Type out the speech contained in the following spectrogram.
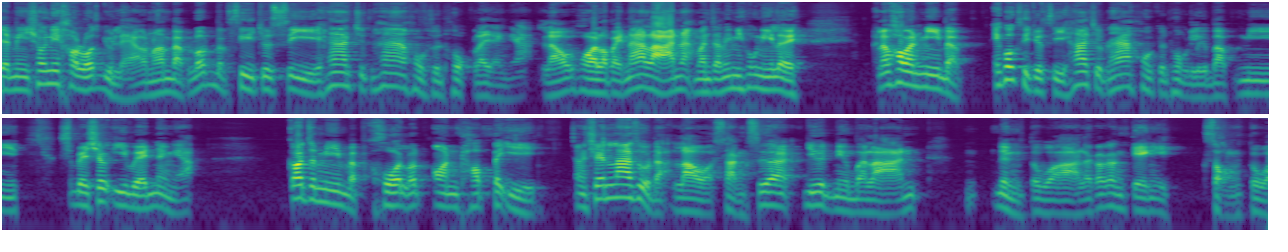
จะมีช่วงที่เขาลดอยู่แล้วเนาะแบบลดแบบ 4.4 5.5 6.6 อะไรอย่างเงี้ย แล้วพอเราไปหน้าร้านอะมันจะไม่มีพวกนี้เลย แล้วพอมันมีแบบไอ้พวก 4.4 5.5 6.6 หรือแบบมี special event อย่างเงี้ย ก็จะมีแบบโค้ดลด on top ไปอีก อย่างเช่นล่าสุดอะเราสั่งเสื้อยืด New Balance หนึ่งตัว แล้วก็กางเกงอีกสองตัว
